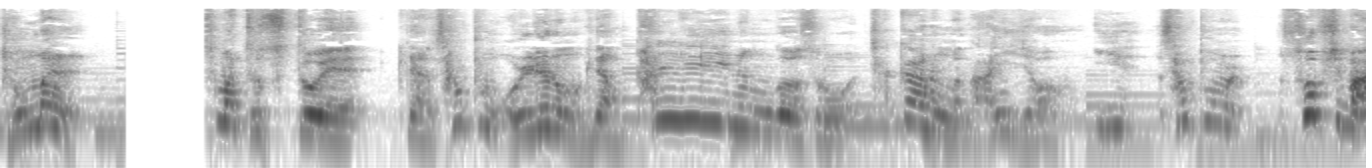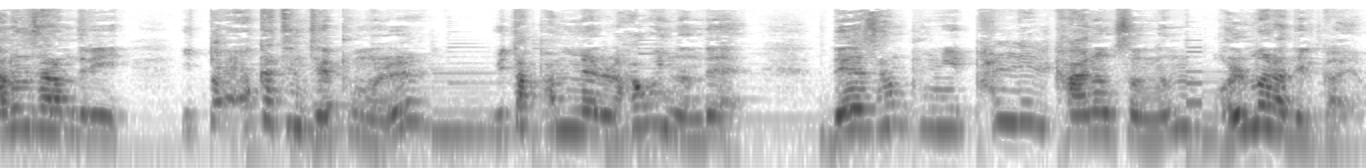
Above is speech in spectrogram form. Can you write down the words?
정말 스마트 스토어에 그냥 상품 올려놓으면 그냥 팔리는 것으로 착각하는 건 아니죠. 이 상품을 수없이 많은 사람들이 이 똑같은 제품을 위탁 판매를 하고 있는데 내 상품이 팔릴 가능성은 얼마나 될까요?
